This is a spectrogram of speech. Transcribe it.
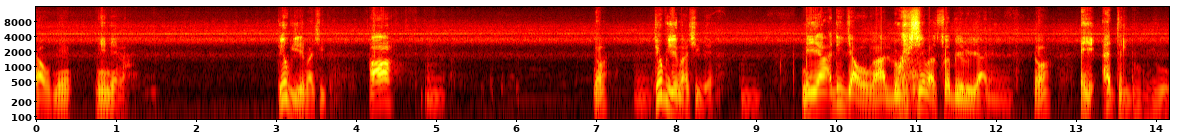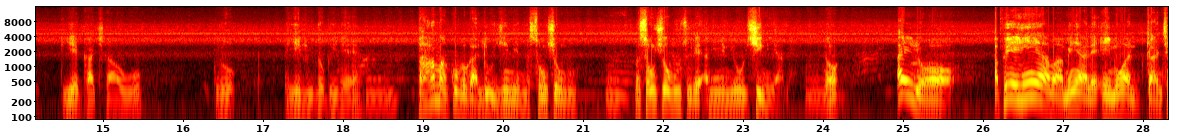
တာကိုမြင်မြင်လားပြုတ်ပြီးထဲမှာရှိတယ်အာ တရုတ်ပြည်ထဲမှာရှိတယ်နေရာအတိအကျကိုငါ location မှာဆွဲပေးလို့ရတယ်နော်အဲ့အဲ့တလူမျိုးဒီရဲ့ culture ကိုသူတို့အရေးယူလုပ်ပေးတယ်ဘာမှကိုယ့်ဘက်ကလူအရင်းမြစ်မဆုံးရှုံးဘူးမဆုံးရှုံးဘူးဆိုတဲ့အမြင်မျိုးရှိနေရမယ်နော်အဲ့တော့အဖေရင်းရမှာမင်းကလည်းအိမ်မောကကန်ချ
